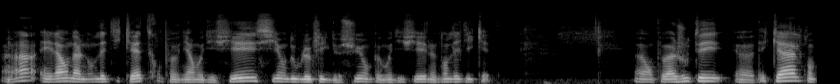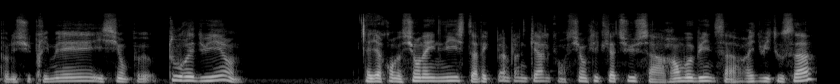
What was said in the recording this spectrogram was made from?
Voilà, et là on a le nom de l'étiquette qu'on peut venir modifier. Si on double-clique dessus, on peut modifier le nom de l'étiquette. Euh, on peut ajouter euh, des calques, on peut les supprimer. Ici on peut tout réduire. C'est-à-dire que si on a une liste avec plein plein de calques, si on clique là-dessus, ça rembobine, ça réduit tout ça.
